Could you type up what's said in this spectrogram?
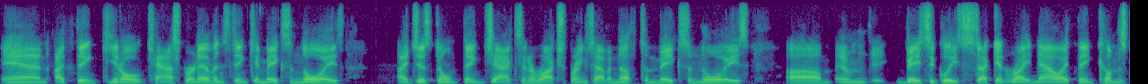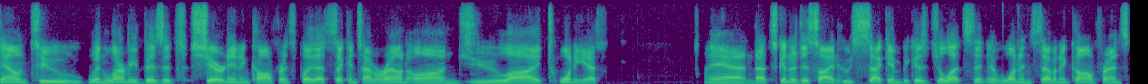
And I think you know Casper and Evanston can make some noise. I just don't think Jackson and Rock Springs have enough to make some noise. Um, and basically, second right now, I think, comes down to when Laramie visits Sheridan in conference play that second time around on July 20th. And that's going to decide who's second because Gillette's sitting at one and seven in conference.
